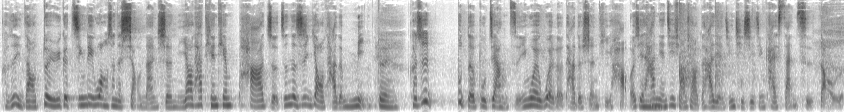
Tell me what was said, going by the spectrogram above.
可是你知道，对于一个精力旺盛的小男生，你要他天天趴着，真的是要他的命。对，可是不得不这样子，因为为了他的身体好，而且他年纪小小的，他眼睛其实已经开三次刀了。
